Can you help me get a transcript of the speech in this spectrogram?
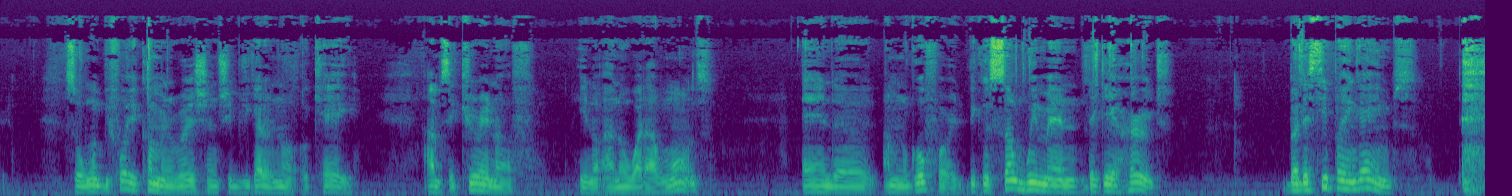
it. So when before you come in a relationship, you gotta know, okay, I'm secure enough. You know, I know what I want, and uh, I'm gonna go for it. Because some women they get hurt, but they're still playing games.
